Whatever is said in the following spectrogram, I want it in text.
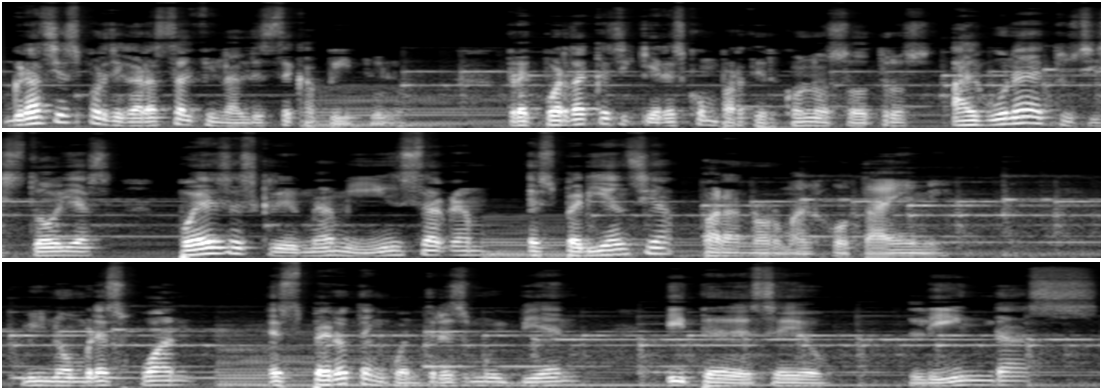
Gracias por llegar hasta el final de este capítulo. Recuerda que si quieres compartir con nosotros alguna de tus historias, puedes escribirme a mi Instagram, experiencia paranormal JM. Mi nombre es Juan, espero te encuentres muy bien y te deseo lindas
